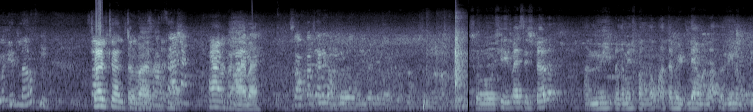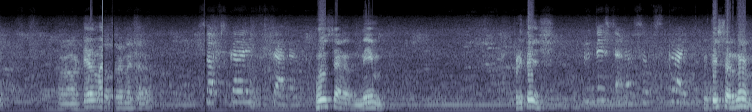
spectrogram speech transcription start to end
बघितलं? चल चल चल बाय बाय हा बाय बाय सावकाश? So she is my sister Anvi Prathamesh Pangam आता भेटली आम्हाला घरी नव्हती tell my subscribe my channel. Whose channel name Pritesh. Pritesh surname.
